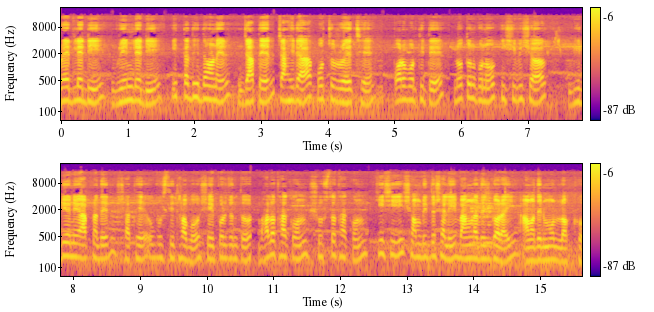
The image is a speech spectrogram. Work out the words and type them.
রেড লেডি, গ্রিন লেডি ইত্যাদি ধরনের জাতের চাহিদা প্রচুর রয়েছে। পরবর্তীতে নতুন কোনো কৃষি বিষয়ক ভিডিও নিয়ে আপনাদের সাথে উপস্থিত হব। সেই পর্যন্ত ভালো থাকুন, সুস্থ থাকুন। কৃষি সমৃদ্ধশালী বাংলাদেশ গড়াই আমাদের মূল লক্ষ্য।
